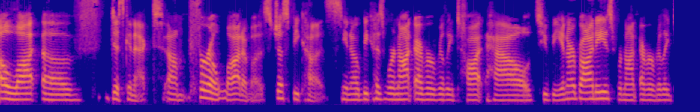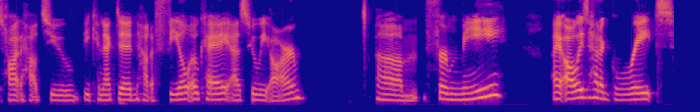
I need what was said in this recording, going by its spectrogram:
a lot of disconnect um, for a lot of us, just because, you know, because we're not ever really taught how to be in our bodies. We're not ever really taught how to be connected, how to feel okay as who we are. Um, for me, I always had a great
